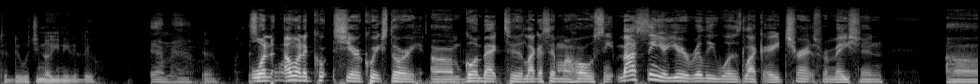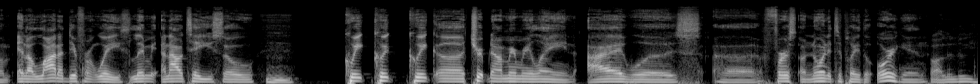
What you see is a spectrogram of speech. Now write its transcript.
to do what you know you need to do. Yeah, man. Yeah. One. I want to qu- share a quick story. Um, going back to, like I said, my whole sen- my senior year really was like a transformation, um, in a lot of different ways. Let me, and I'll tell you. So, quick, quick, quick, uh, trip down memory lane. I was uh first anointed to play the organ Hallelujah.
